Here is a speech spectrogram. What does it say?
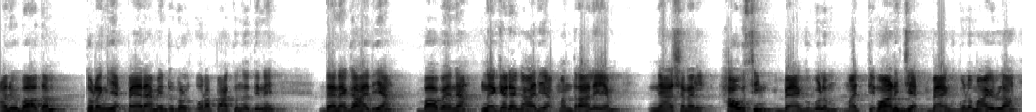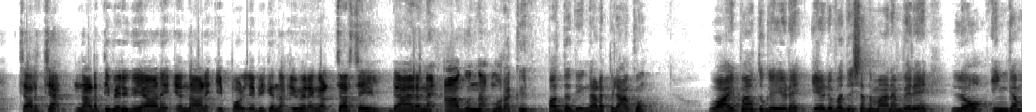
അനുപാതം തുടങ്ങിയ പാരാമീറ്ററുകൾ ഉറപ്പാക്കുന്നതിന് ധനകാര്യ ഭവന നഗരകാര്യ മന്ത്രാലയം നാഷണൽ ഹൗസിംഗ് ബാങ്കുകളും മറ്റ് വാണിജ്യ ബാങ്കുകളുമായുള്ള ചർച്ച നടത്തിവരികയാണ് എന്നാണ് ഇപ്പോൾ ലഭിക്കുന്ന വിവരങ്ങൾ. ചർച്ചയിൽ ധാരണ ആകുന്ന മുറക്ക് പദ്ധതി നടപ്പിലാക്കും. വായ്പാ തുകയുടെ എഴുപത് ശതമാനം വരെ ലോ ഇൻകം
